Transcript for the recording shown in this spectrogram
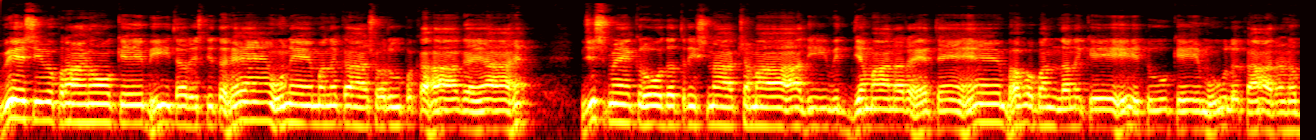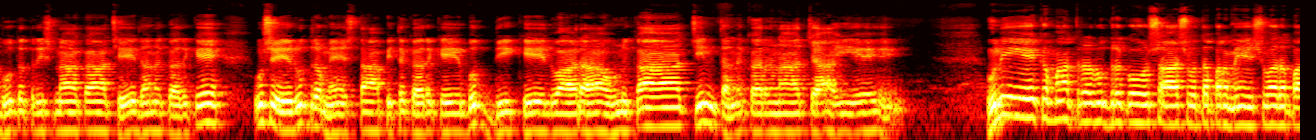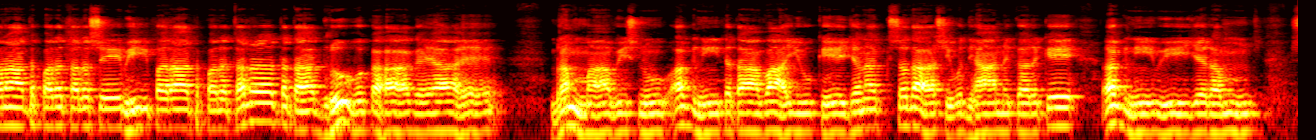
वे शिव प्राणों के भीतर स्थित हैं, उन्हें मन का स्वरूप कहा गया है। जिसमें क्रोध, तृष्णा, क्षमा आदि विद्यमान रहते हैं, भव बंधन के हेतु के मूल कारण भूत तृष्णा का छेदन करके उसे रुद्र में स्थापित करके बुद्धि के द्वारा उनका चिंतन करना चाहिए। उन्हीं एकमात्र रुद्र को शाश्वत परमेश्वर, परात परतर से भी परात परतर तथा ध्रुव कहा गया है। ब्रह्मा, विष्णु, अग्नि तथा वायु के जनक सदा शिव ध्यान करके अग्नि बीजरम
